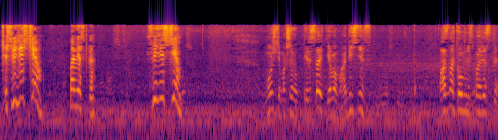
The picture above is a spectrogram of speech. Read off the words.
в связи с чем повестка в связи с чем Можете машину переставить, я вам объясню. Ознакомлюсь с повесткой.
